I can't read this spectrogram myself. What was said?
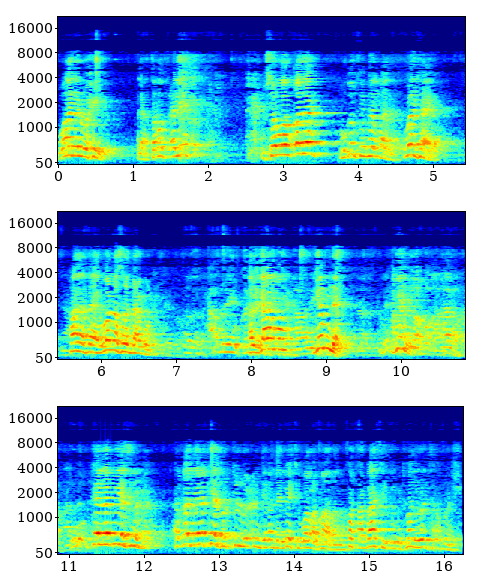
وأنا الوحيد اللي اعترضت عليه وسووا الغداء وقمت من الغداء وين ثاير؟ هذا ثاير وين نصر الدعبون؟ القاموا قمنا. قمنا. وكان ابي يزلمها الغداء كيف قلت له عندي غداء بيتي والله ما ظن فتحة باكي قمت. ما أدري وين تعرف ماشي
